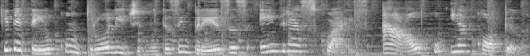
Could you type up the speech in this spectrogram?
que detém o controle de muitas empresas, entre as quais a Alco e a Copela.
